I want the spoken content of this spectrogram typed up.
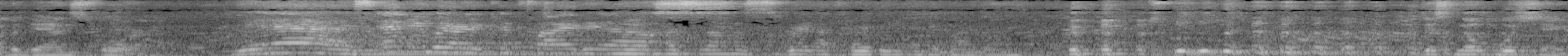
have a dance floor. Yes, anywhere you can find it, uh, as long as we're not hurting anybody. Just no pushing,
